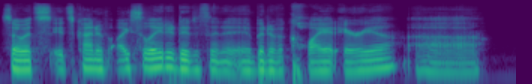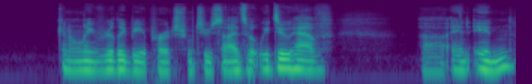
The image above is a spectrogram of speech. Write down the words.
So it's it's kind of isolated. It's in a, a bit of a quiet area. Uh, can only really be approached from two sides, but we do have uh, an inn,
